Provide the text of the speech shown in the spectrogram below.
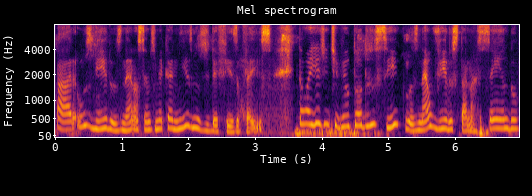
para os vírus, né? Nós temos mecanismos de defesa para isso. Então, aí a gente viu todos os ciclos, né? O vírus está nascendo,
